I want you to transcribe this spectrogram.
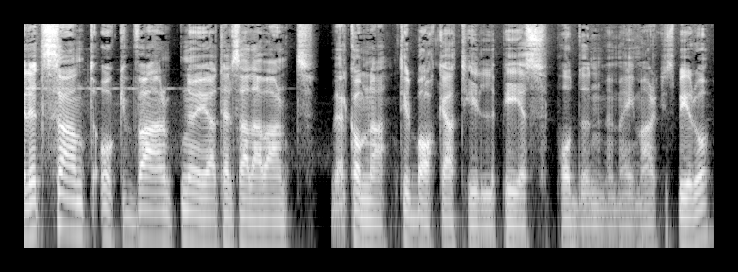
är det ett sant och varmt nöje att hälsa alla varmt välkomna tillbaka till PS-podden med mig, Marcus Birro.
